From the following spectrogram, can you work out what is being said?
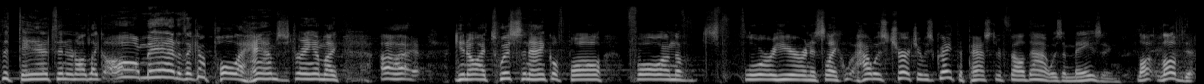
the dancing and all, like, oh man, it's like I pull a hamstring. I'm like, uh, you know, I twist an ankle, fall, fall on the floor here, and it's like, how was church? It was great. The pastor fell down. It was amazing. Lo- loved it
